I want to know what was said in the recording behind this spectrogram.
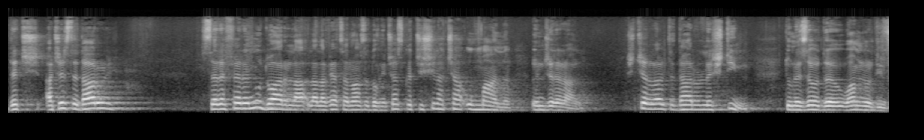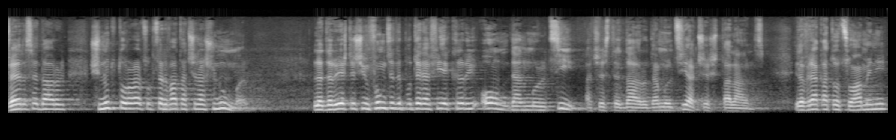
Deci, aceste daruri se referă nu doar la, la, la viața noastră dovnicească, ci și la cea umană, în general. Și celelalte daruri le știm. Dumnezeu dă oamenilor diverse daruri și nu tuturor ați observat același număr. le dăruiește și în funcție de puterea fiecărui om de a înmulți aceste daruri, de a înmulți acești talanți. El vrea ca toți oamenii,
